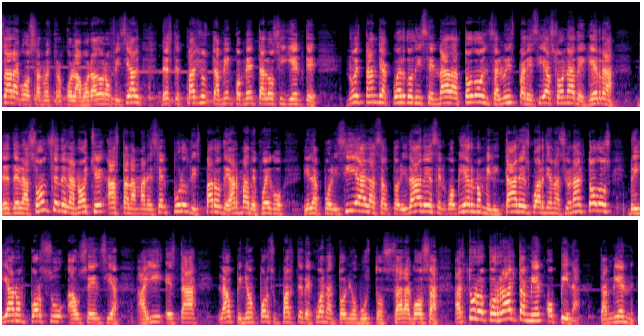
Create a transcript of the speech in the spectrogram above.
Zaragoza, nuestro colaborador oficial de este espacio, también comenta lo siguiente. No están de acuerdo, dice nada. Todo en San Luis parecía zona de guerra. Desde las 11 de la noche hasta el amanecer, puros disparos de arma de fuego. Y la policía, las autoridades, el gobierno, militares, Guardia Nacional, todos brillaron por su ausencia. Allí está la opinión por su parte de Juan Antonio Bustos Zaragoza. Arturo Corral también opina. También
